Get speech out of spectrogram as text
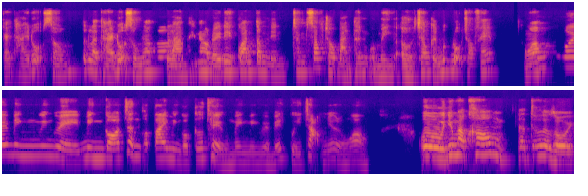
cái thái độ sống tức là thái độ sống là Vâng. làm thế nào đấy để quan tâm đến chăm sóc cho bản thân của mình ở trong cái mức độ cho phép đúng không? Đúng rồi mình mình phải mình có chân có tay mình có cơ thể của mình mình phải biết quý trọng chứ đúng không? Ừ nhưng mà không thôi được rồi.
